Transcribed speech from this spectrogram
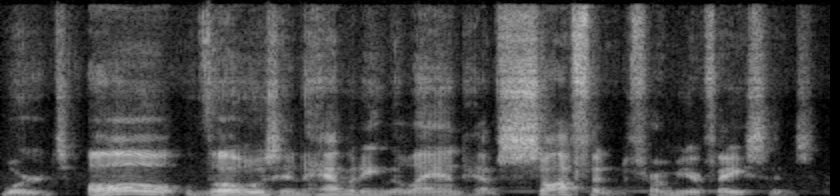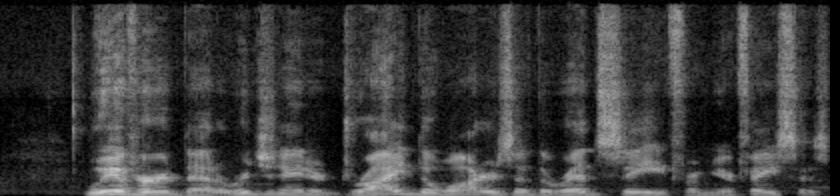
words. All those inhabiting the land have softened from your faces. We have heard that originator dried the waters of the Red Sea from your faces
